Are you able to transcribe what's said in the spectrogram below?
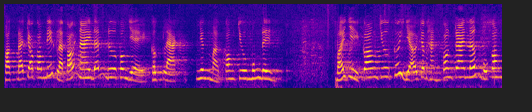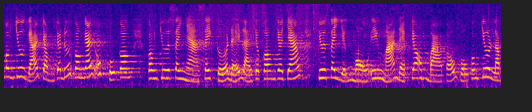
Phật đã cho con biết là tối nay đến đưa con về cực lạc, nhưng mà con chưa muốn đi bởi vì con chưa cưới vợ cho thằng con trai lớn của con con chưa gả chồng cho đứa con gái út của con con chưa xây nhà, xây cửa để lại cho con, cho cháu, chưa xây dựng mồ yên mã đẹp cho ông bà tổ phụ, con chưa làm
